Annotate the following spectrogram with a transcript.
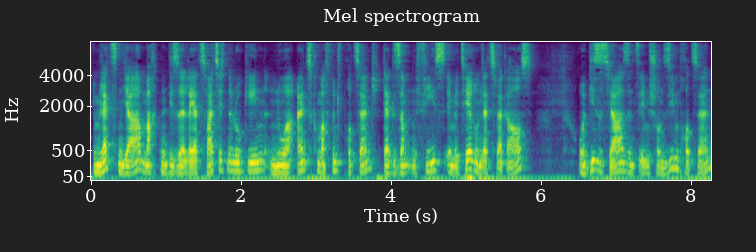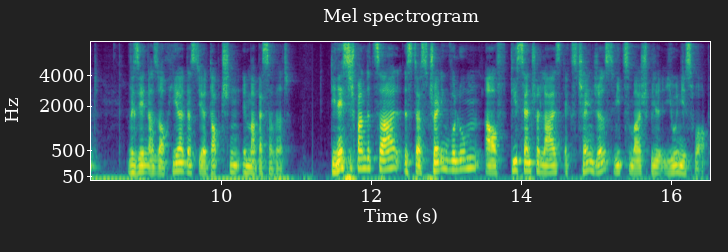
Im letzten Jahr machten diese Layer 2 Technologien nur 1,5% der gesamten Fees im Ethereum-Netzwerk aus und dieses Jahr sind es eben schon 7%. Wir sehen also auch hier, dass die Adoption immer besser wird. Die nächste spannende Zahl ist das Trading-Volumen auf Decentralized Exchanges, wie zum Beispiel Uniswap.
